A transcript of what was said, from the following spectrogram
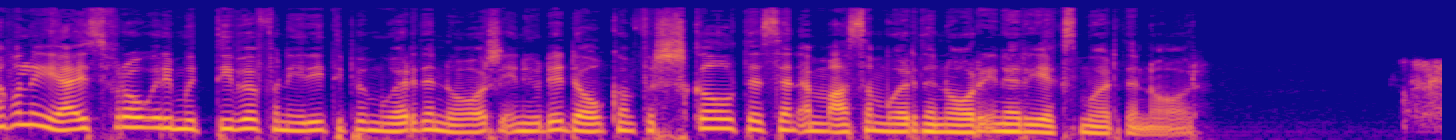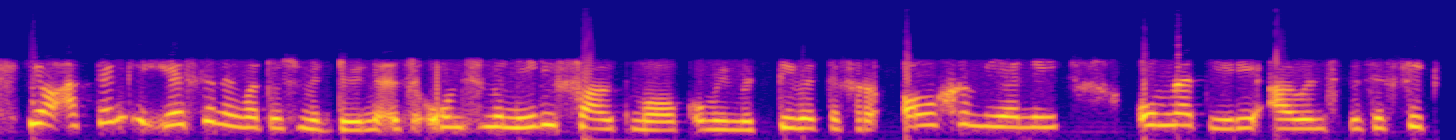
Ek wil juist vra oor die motiewe van hierdie tipe moordenaars en hoe dit dalk kan verskil tussen 'n massamoordenaar en 'n reeksmoordenaar. Ja, ek dink die eerste ding wat ons moet doen is ons moet nie die fout maak om die motiewe te veralgemeen nie, omdat hierdie ouens spesifiek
